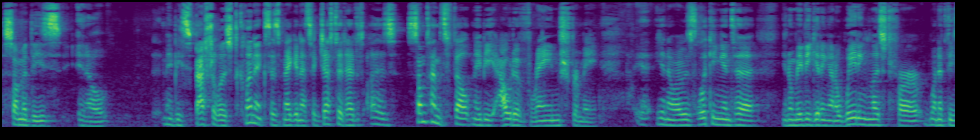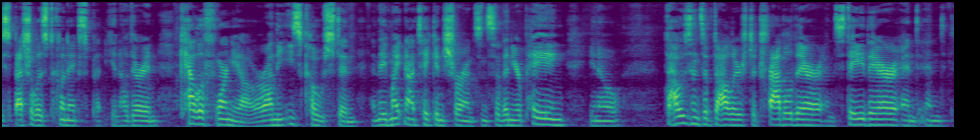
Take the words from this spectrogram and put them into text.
some of these, you know, maybe specialist clinics, as Meghan has suggested, has, has sometimes felt maybe out of range for me. You know, I was looking into, you know, maybe getting on a waiting list for one of these specialist clinics, but, you know, they're in California or on the East Coast and, and they might not take insurance. And so then you're paying, you know, thousands of dollars to travel there and stay there. And, and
